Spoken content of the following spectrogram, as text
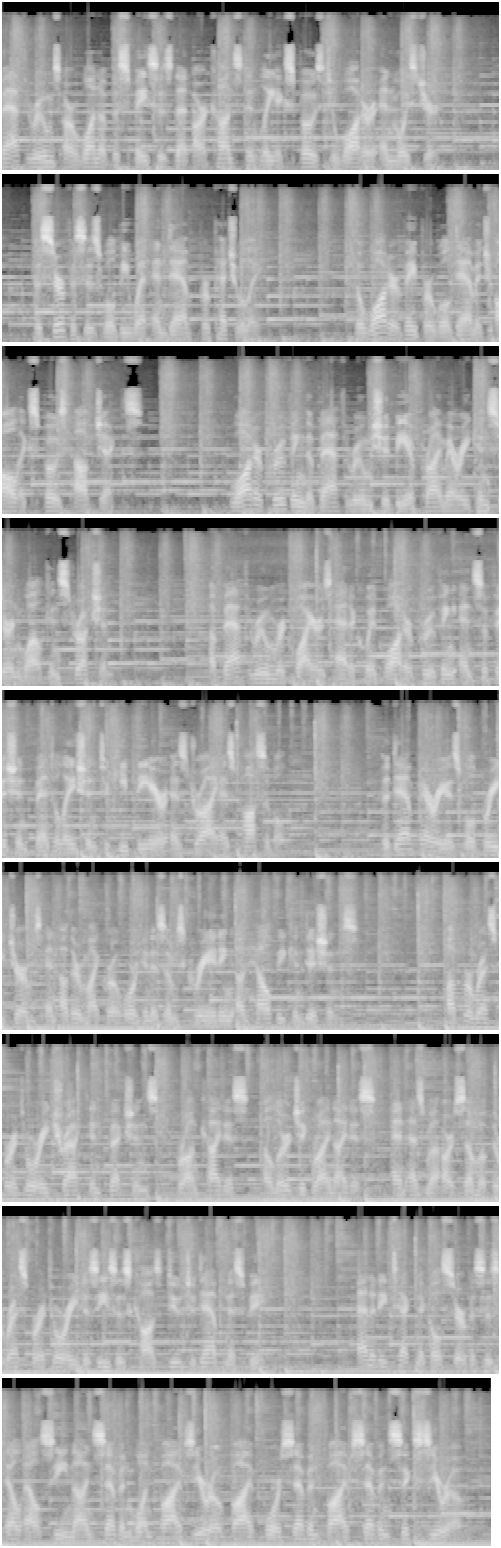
Bathrooms are one of the spaces that are constantly exposed to water and moisture. The surfaces will be wet and damp perpetually. The water vapor will damage all exposed objects. Waterproofing the bathroom should be a primary concern while construction. A bathroom requires adequate waterproofing and sufficient ventilation to keep the air as dry as possible. The damp areas will breed germs and other microorganisms creating unhealthy conditions. Upper respiratory tract infections, bronchitis, allergic rhinitis, and asthma are some of the respiratory diseases caused due to dampness v. Anity Technical Services LLC 9715054757760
